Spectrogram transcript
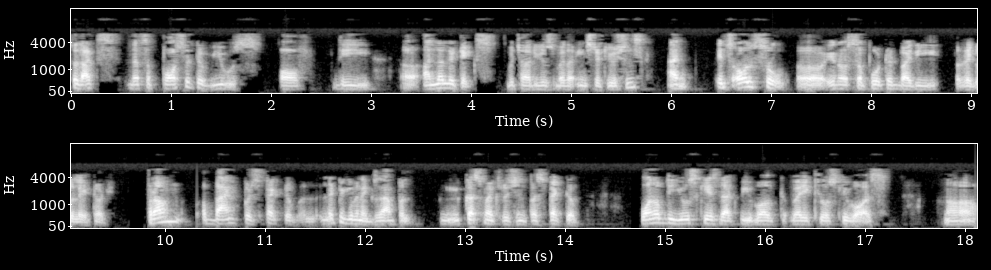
So that's that's a positive use of the uh, analytics which are used by the institutions, and it's also uh, you know supported by the regulator. From a bank perspective, let me give an example. customer acquisition perspective, one of the use case that we worked very closely was uh,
